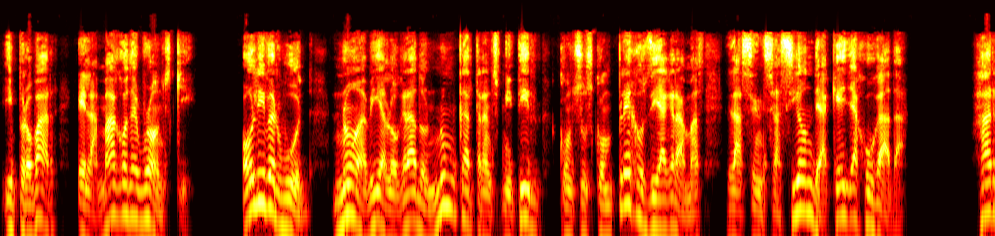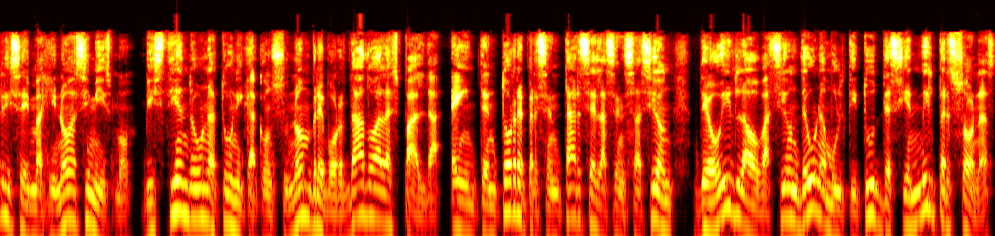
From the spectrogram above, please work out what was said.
y probar el amago de Bronsky. Oliver Wood no había logrado nunca transmitir con sus complejos diagramas la sensación de aquella jugada. Harry se imaginó a sí mismo vistiendo una túnica con su nombre bordado a la espalda e intentó representarse la sensación de oír la ovación de una multitud de cien mil personas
